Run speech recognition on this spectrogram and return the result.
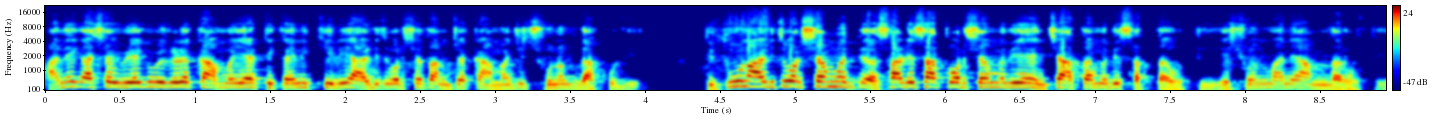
अनेक अशा वेगवेगळे कामं या ठिकाणी केली. अडीच वर्षात आमच्या कामाची चुनक दाखवली. तिथून अडीच वर्षामध्ये साडेसात वर्षामध्ये यांच्या हातामध्ये सत्ता होती. यशवंत माने आमदार होते.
